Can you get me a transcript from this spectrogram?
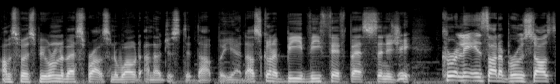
I'm supposed to be one of the best Sprouts in the world, and I just did that. But yeah, that's going to be the fifth best synergy currently inside of Brawl Stars.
